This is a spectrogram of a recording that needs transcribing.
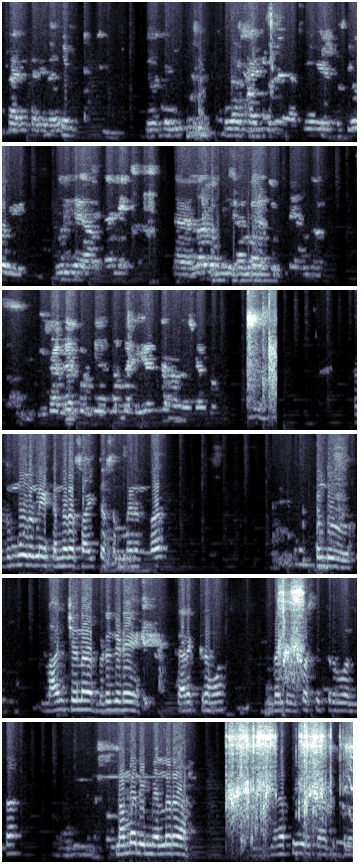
ಪದಾಧಿಕಾರಿಗಳು ಇವತ್ತಿನ ಸಾಹಿತ್ಯದ ಅತಿ ನಾವೆಲ್ಲರೂ ಒಂದು ಹದಿಮೂರನೇ ಕನ್ನಡ ಸಾಹಿತ್ಯ ಸಮ್ಮೇಳನದ ಒಂದು ಲಾಂಛನ, ಬಿಡುಗಡೆ ಕಾರ್ಯಕ್ರಮದಲ್ಲಿ ಉಪಸ್ಥಿತರುವಂತ ನಮ್ಮ ನಿಮ್ಮೆಲ್ಲರ ಜನಪ್ರಿಯ ಶಾಸಕರು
